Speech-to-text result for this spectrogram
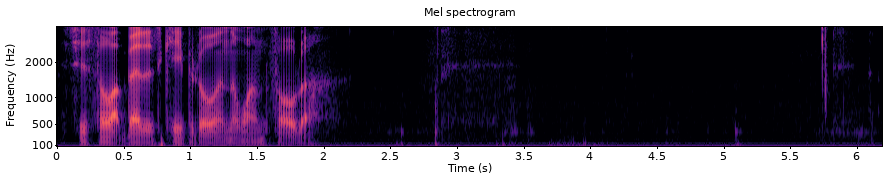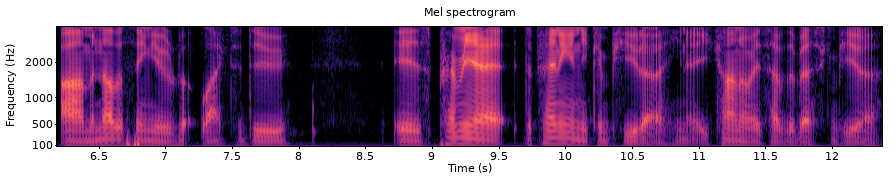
It's just a lot better to keep it all in the one folder. Um, another thing you'd like to do is Premiere, depending on your computer, you know, you can't always have the best computer.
